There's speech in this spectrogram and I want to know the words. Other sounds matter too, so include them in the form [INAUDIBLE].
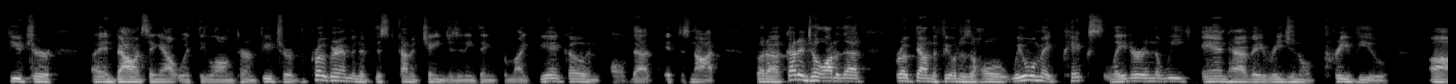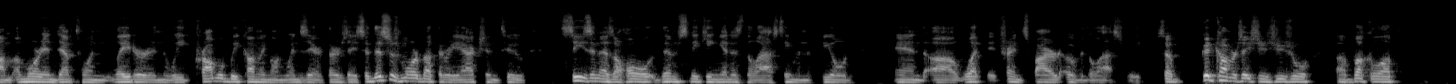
future uh, and balancing out with the long term future of the program. And if this kind of changes anything for Mike Bianco and all of that, it does not. But uh, got into a lot of that, broke down the field as a whole. We will make picks later in the week and have a regional preview, um, a more in depth one later in the week, probably coming on Wednesday or Thursday. So this was more about the reaction to season as a whole, them sneaking in as the last team in the field, and uh, what it transpired over the last week. So good conversation as usual. Uh, buckle up.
